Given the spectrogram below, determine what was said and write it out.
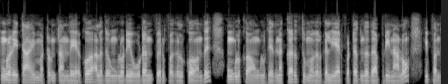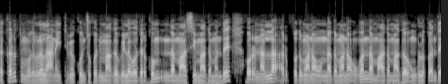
உங்களுடைய தாய் மற்றும் தந்தையருக்கோ அல்லது உங்களுடைய உடன்பிறப்புகளுக்கோ வந்து உங்களுக்கும் அவங்களுக்கு எதனா கருத்து முதல்கள் ஏற்பட்டிருந்தது அப்படின்னாலும் இப்போ அந்த கருத்து முதல்கள் அனைத்துமே கொஞ்சம் கொஞ்சமாக விலகுவதற்கும் இந்த மாசி மாதம் வந்து ஒரு நல்ல அற்புதமான உன்னதமான உகந்த மாதமாக உங்களுக்கு வந்து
